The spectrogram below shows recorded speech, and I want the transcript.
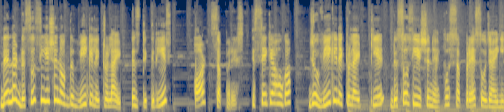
Then the dissociation of the weak electrolyte is decrease और सप्रेस इससे क्या होगा? जो वीक इलेक्ट्रोलाइट की डिसोसिएशन है, वो सप्रेस हो जाएगी।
